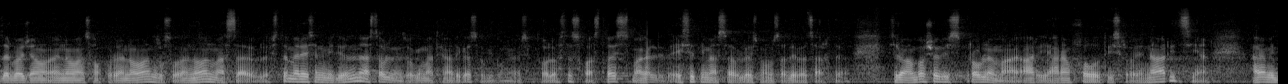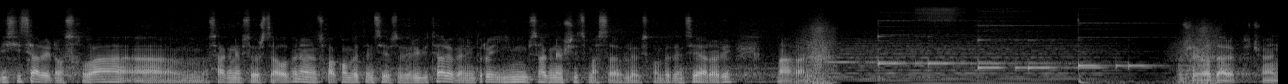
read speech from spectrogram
აზერბაიჯანულენოვან, სომხურენოვან, რუსულენოვან მასწავლებლებს და მე ესენი მიდიოდნენ ასწავლიდნენ ზოგი მათემატიკას, ზოგი უნივერსიტეტებს და სხვა დღეს მაგალითად ესეთი მასწავლებლების მომზადებაც არ ხდება. ის რომ ამბავშვების პრობლემა არის არა მხოლოდ ის, რომ ენა არიციან, არამედ ისიც არის, რომ სხვა საგნებს ვერ სწავლობენ, ან სხვა კომპეტენციებს ვერ ვითარებენ, იმიტომ რომ იმ საგნებშიც მასწავლებლების კომპეტენცია არ არის მაღალი. შევადარებთ ჩვენ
